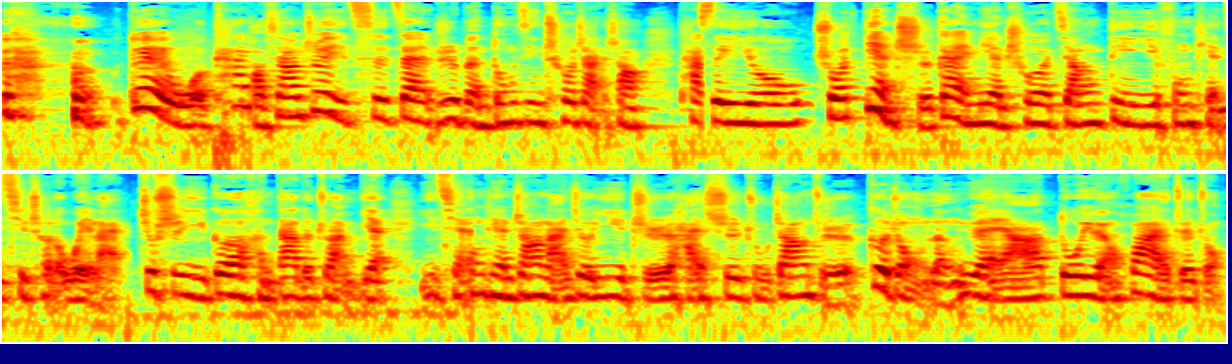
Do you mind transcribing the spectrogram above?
对，我看好像这一次在日本东京车展上，他 CEO 说电池概念车将定义丰田汽车的未来，就是一个很大的转变。以前丰田章男就一直还是主张就是各种能源呀、多元化呀这种。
